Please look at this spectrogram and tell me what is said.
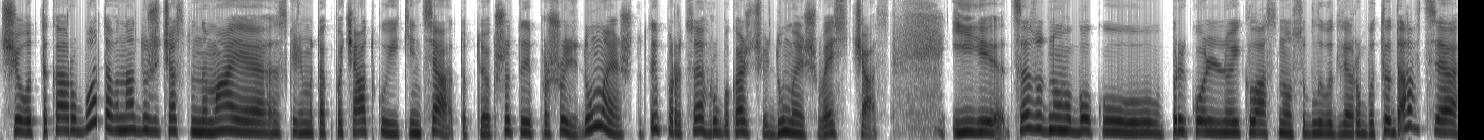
що от така робота вона дуже часто не має, скажімо так, початку і кінця. Тобто, якщо ти про щось думаєш, то ти про це, грубо кажучи, думаєш весь час. І це з одного боку прикольно і класно, особливо для роботодавця,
